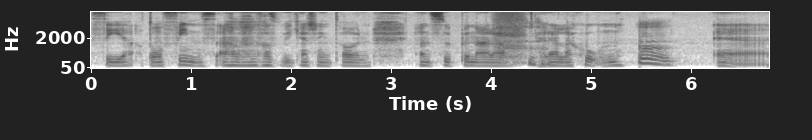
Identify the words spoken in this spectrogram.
se att de finns även fast vi kanske inte har en supernära relation. Mm. Eh,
